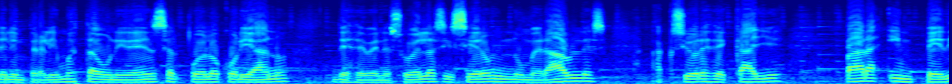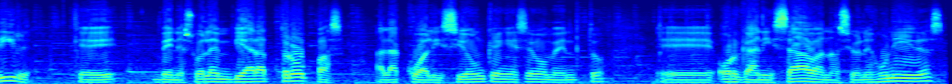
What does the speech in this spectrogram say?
del imperialismo estadounidense al pueblo coreano. Desde Venezuela se hicieron innumerables acciones de calle para impedir que Venezuela enviara tropas a la coalición que en ese momento eh, organizaba Naciones Unidas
